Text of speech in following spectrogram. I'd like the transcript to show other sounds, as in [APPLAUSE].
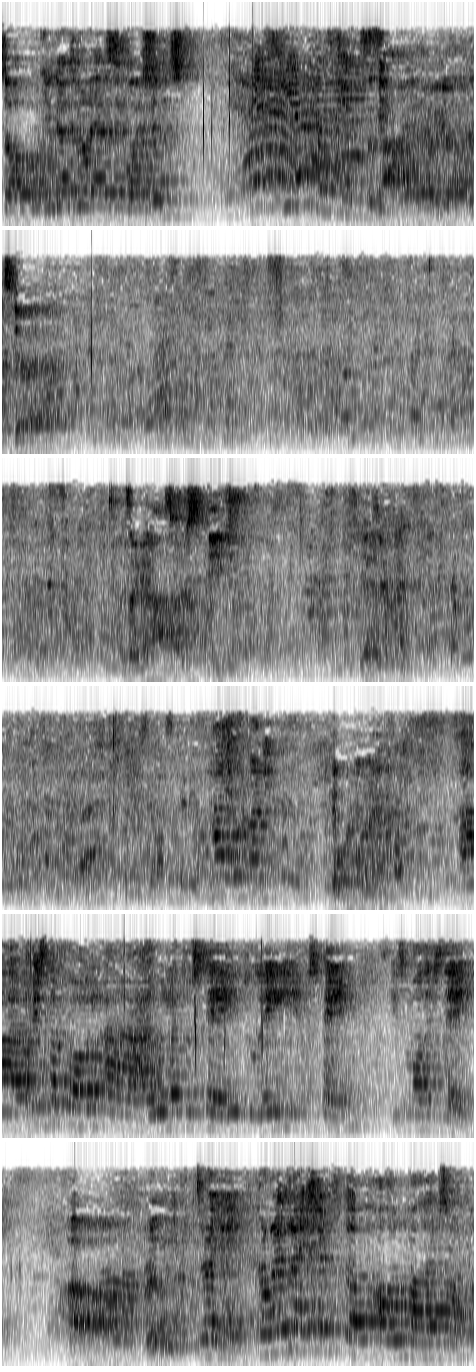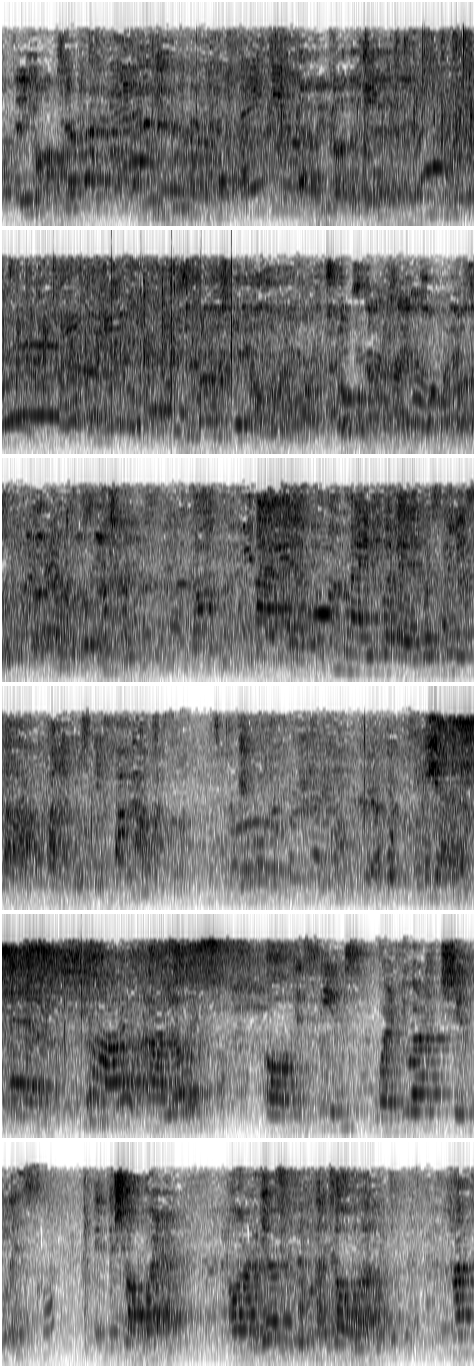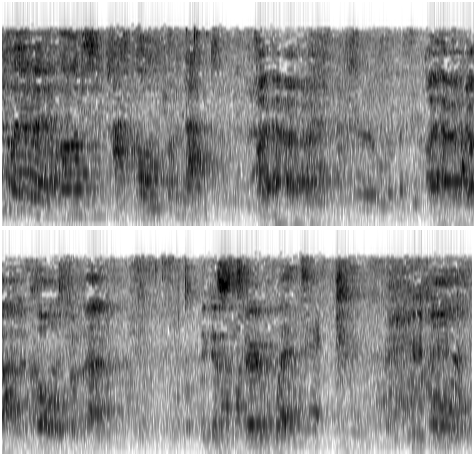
So, you guys want to ask questions? Let's hear questions. Okay. All right, there we go. Let's do it. It's like an Oscar speech. She has a good Hi, good morning. Good morning. Uh, first of all, uh, I would like to say today in Spain is Mother's Day. Oh, really? Really. Congratulations to all mothers of our Any moms here? Happy Mother's Day. Is it Mother's Day all over the world? I hope not, because I can call my mother. Yeah, it's next week. Uh, my uh, question is a funny question. Okay? Ian, uh, you have a lot of scenes where you are shirtless in the shower or just with a towel. Have you ever got a call for that? I have. I have gotten a cold from that because it's very wet, cold,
